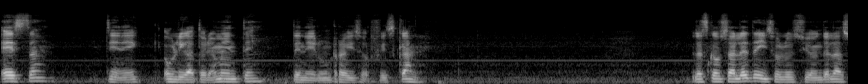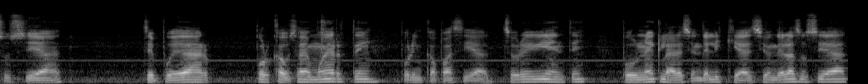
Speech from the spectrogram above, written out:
Esta tiene obligatoriamente tener un revisor fiscal. Las causales de disolución de la sociedad se puede dar por causa de muerte, por incapacidad sobreviviente, por una declaración de liquidación de la sociedad,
